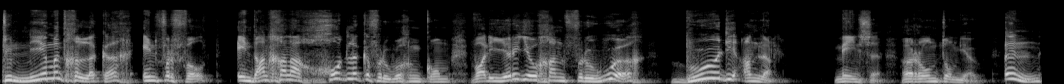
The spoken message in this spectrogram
toenemend gelukkig en vervuld en dan gaan 'n goddelike verhoging kom waar die Here jou gaan verhoog bo die ander mense rondom jou in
